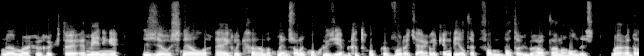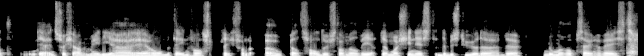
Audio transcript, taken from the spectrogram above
maar geruchten en meningen zo snel eigenlijk gaan dat mensen al een conclusie hebben getrokken voordat je eigenlijk een beeld hebt van wat er überhaupt aan de hand is. Maar dat ja, in sociale media eh, al meteen vast ligt van oh, dat zal dus dan wel weer de machinist, de bestuurder, de noem maar op zijn geweest.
